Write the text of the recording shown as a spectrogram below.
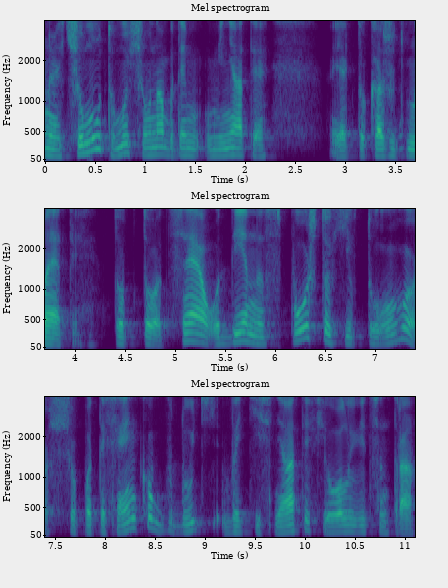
Е, Чому? Тому що вона буде міняти, як то кажуть, мети. Тобто це один з поштовхів того, що потихеньку будуть витісняти фіолові центра.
